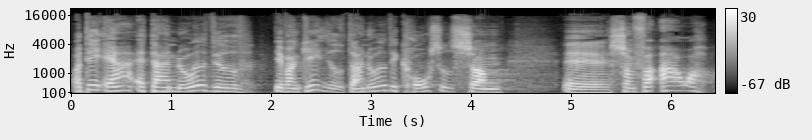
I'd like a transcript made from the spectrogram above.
Og det er, at der er noget ved evangeliet, der er noget ved korset, som, øh, som forarver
